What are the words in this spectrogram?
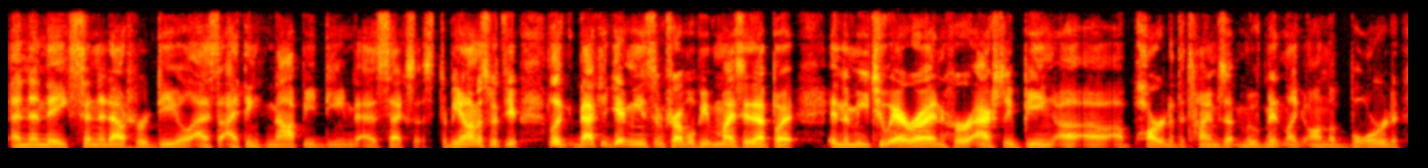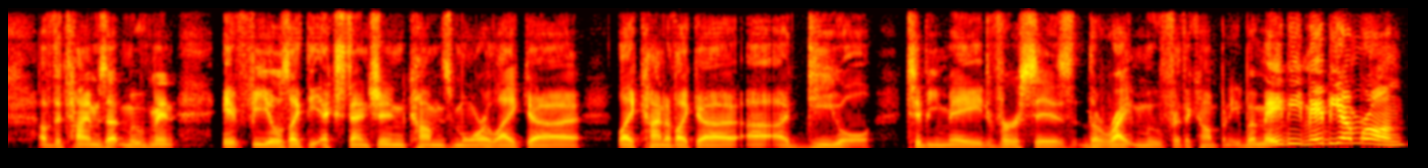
and then they extended out her deal as to, I think not be deemed as sexist. To be honest with you, look, that could get me in some trouble. People might say that, but in the Me Too era and her actually being a, a, a part of the Times Up movement, like on the board of the Times Up movement, it feels like the extension comes more like a like kind of like a, a, a deal to be made versus the right move for the company. But maybe, maybe I'm wrong.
